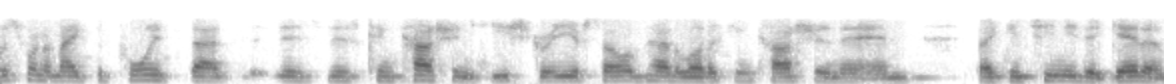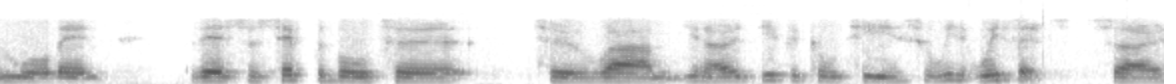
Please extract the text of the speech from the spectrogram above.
just want to make the point that there's there's concussion history. If someone's had a lot of concussion and they continue to get them, well then they're susceptible to to um, you know difficulties with, with it. So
